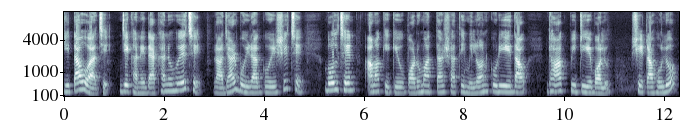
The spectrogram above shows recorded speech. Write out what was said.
গীতাও আছে, যেখানে দেখানো হয়েছে, রাজার বৈরাগ্য এসেছে। বলছেন, আমাকে কেউ পরমাত্মার সাথে মিলন করিয়ে দাও, ঢাক পিটিয়ে বলো। সেটা হলো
